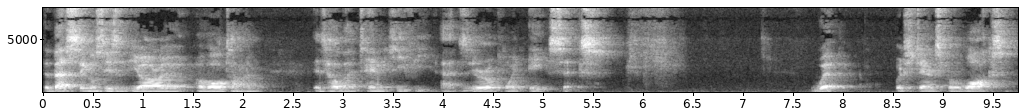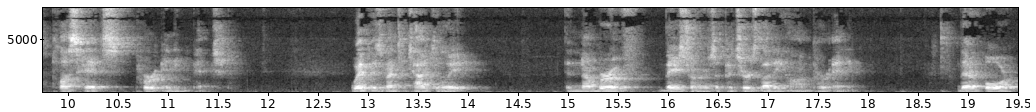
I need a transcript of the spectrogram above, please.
The best single season ERA of all time is held by Tim Keefe at 0.86. WHIP, which stands for walks plus hits per inning pitched. WHIP is meant to calculate the number of base runners a pitcher is letting on per inning. Therefore,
